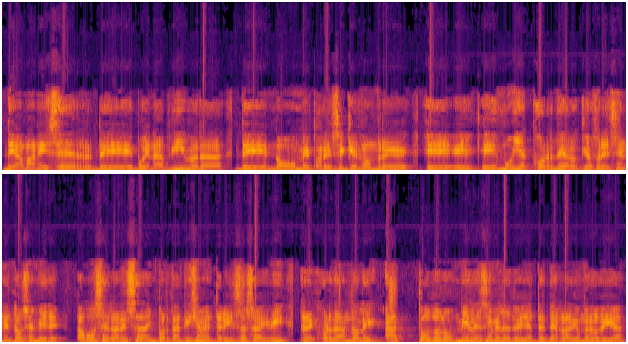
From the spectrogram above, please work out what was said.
de amanecer, de buena vibra, de... No, me parece que el nombre eh, eh, es muy acorde a lo que ofrecen. Entonces, mire, vamos a cerrar esa importantísima entrevista, Saidi, recordándole a todos los miles y miles de oyentes de Radio Melodía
